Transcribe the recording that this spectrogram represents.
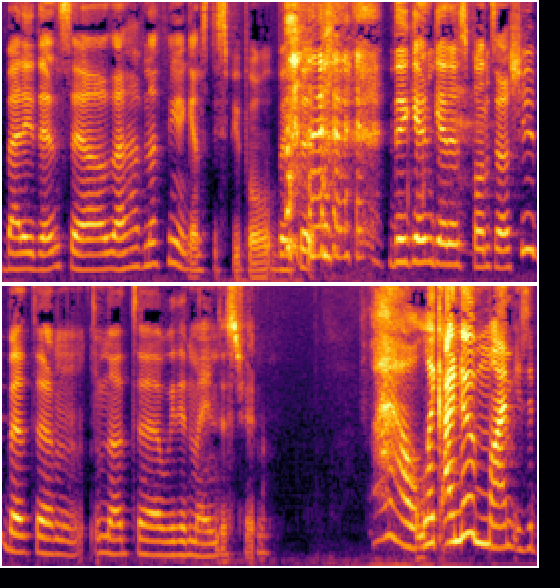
ballet dancers. I have nothing against these people, but uh, they can get a sponsorship, but um, not uh, within my industry. Wow, like I know mime is a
